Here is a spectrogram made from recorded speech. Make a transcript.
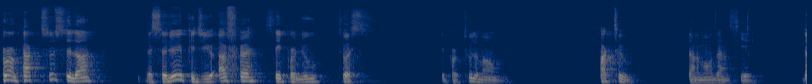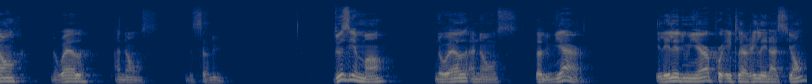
peu importe tout cela, le salut que Dieu offre, c'est pour nous tous. C'est pour tout le monde. Partout dans le monde entier. Donc, Noël annonce le salut. Deuxièmement, Noël annonce la lumière. Il est la lumière pour éclairer les nations.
